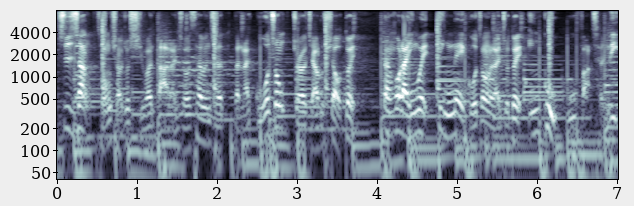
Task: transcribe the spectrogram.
事实上，从小就喜欢打篮球的蔡文成，本来国中就要加入校队。但后来因为定内国中的篮球队因故无法成立，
